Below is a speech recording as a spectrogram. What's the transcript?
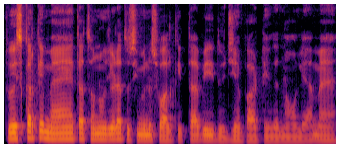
ਤੋ ਇਸ ਕਰਕੇ ਮੈਂ ਤਾਂ ਤੁਹਾਨੂੰ ਜਿਹੜਾ ਤੁਸੀਂ ਮੈਨੂੰ ਸਵਾਲ ਕੀਤਾ ਵੀ ਦੂਜੀਆਂ ਪਾਰਟੀਆਂ ਦਾ ਨਾਮ ਲਿਆ ਮੈਂ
